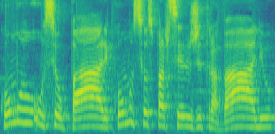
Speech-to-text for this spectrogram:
como o seu par, como os seus parceiros de trabalho,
